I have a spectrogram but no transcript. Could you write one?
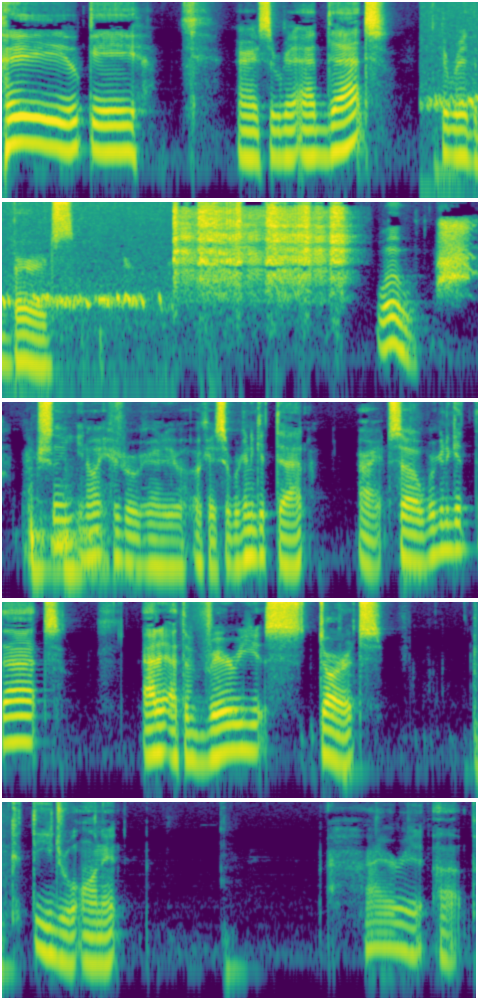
Hey, okay. All right, so we're going to add that. Get rid of the birds. Whoa. Actually, you know what? Here's what we're going to do. Okay, so we're going to get that. All right, so we're going to get that. Add it at the very start. Cathedral on it. Higher it up.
